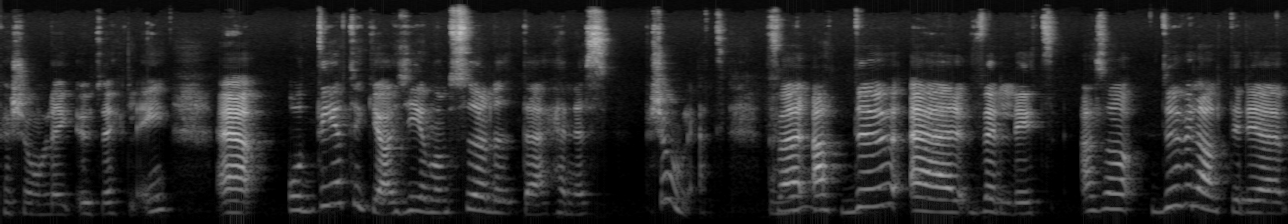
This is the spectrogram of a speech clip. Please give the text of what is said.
personlig utveckling. Eh, och det tycker jag genomsyrar lite hennes personlighet. För Mm. att du är väldigt alltså du vill alltid det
